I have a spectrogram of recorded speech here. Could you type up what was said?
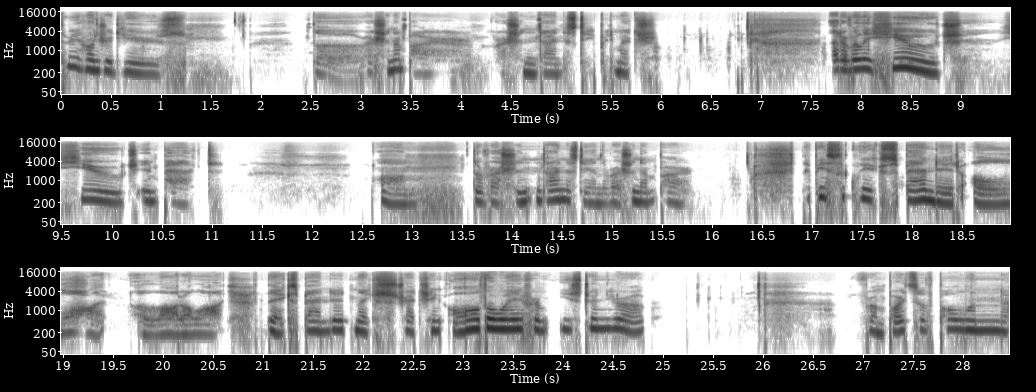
300 years the Russian Empire, Russian dynasty, pretty much. Had a really huge, huge impact on the Russian dynasty and the Russian Empire. They basically expanded a lot, a lot, a lot. They expanded, like stretching all the way from Eastern Europe, from parts of Poland,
